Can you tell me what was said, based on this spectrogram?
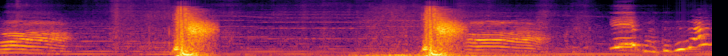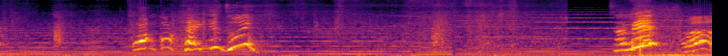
હા. હા. એ ભટકી જા કોણ કોક થઈ ગયું જોઈ સમીર હા.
